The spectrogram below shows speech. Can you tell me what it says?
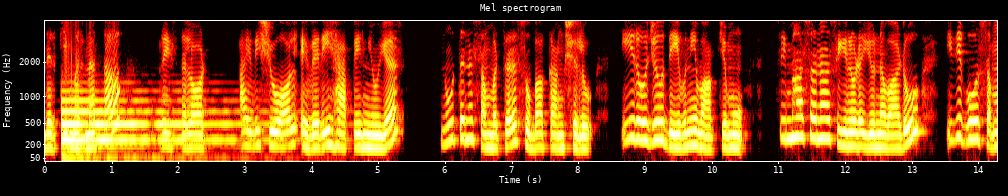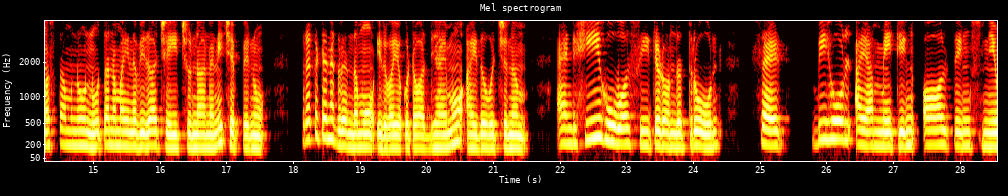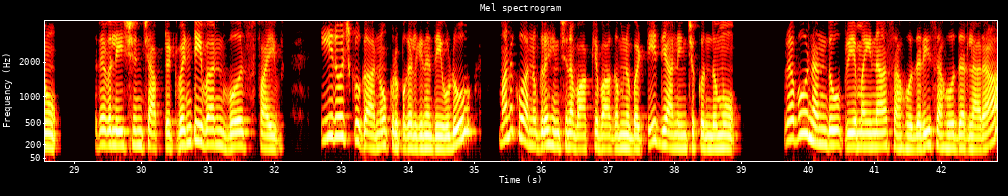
అందరికీ మరణత. Praise the Lord I wish you all a very happy new year నూతన సంవత్సర శుభాకాంక్షలు. ఈరోజు దేవుని వాక్యము. సింహాసన సీనుడయ్యున్నవాడు ఇదిగో సమస్తమును నూతనమైనవిగా చేయుచున్నానని చెప్పెను. ప్రకటన గ్రంథము ఇరవై ఒకటో అధ్యాయము ఐదో వచనం. And he who was seated on the throne said behold I am making all things new Revelation chapter twenty one verse five ఈ రోజుకు గాను కృపగలిగిన దేవుడు మనకు అనుగ్రహించిన వాక్య భాగంను బట్టి ధ్యానించుకుందుము. ప్రభు నందు ప్రియమైన సహోదరి సహోదరులారా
